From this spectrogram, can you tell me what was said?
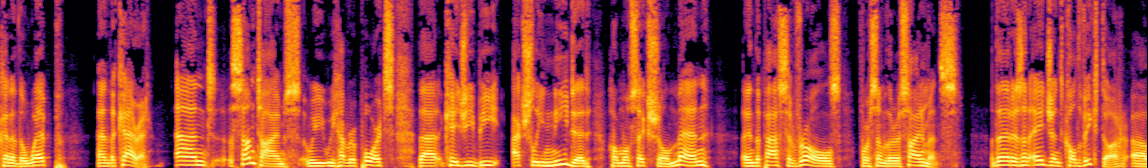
kind of the whip and the carrot. And sometimes we, we have reports that KGB actually needed homosexual men in the passive roles for some of their assignments. There is an agent called Victor, uh,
